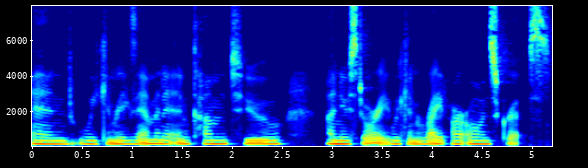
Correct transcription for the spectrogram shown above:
and we can re-examine it and come to a new story. We can write our own scripts.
